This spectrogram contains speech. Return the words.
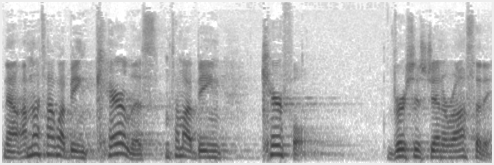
Now, I'm not talking about being careless, I'm talking about being careful versus generosity.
